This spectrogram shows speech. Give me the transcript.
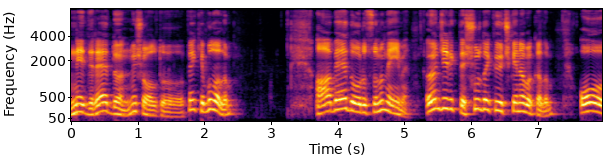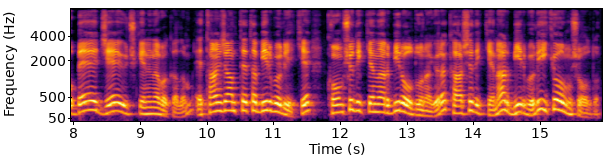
nedir'e dönmüş oldu. Peki bulalım. AB doğrusunun eğimi. Öncelikle şuradaki üçgene bakalım. OBC üçgenine bakalım. E tanjant teta 1 bölü 2. Komşu dikkenar 1 olduğuna göre karşı dikkenar 1 bölü 2 olmuş oldu.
